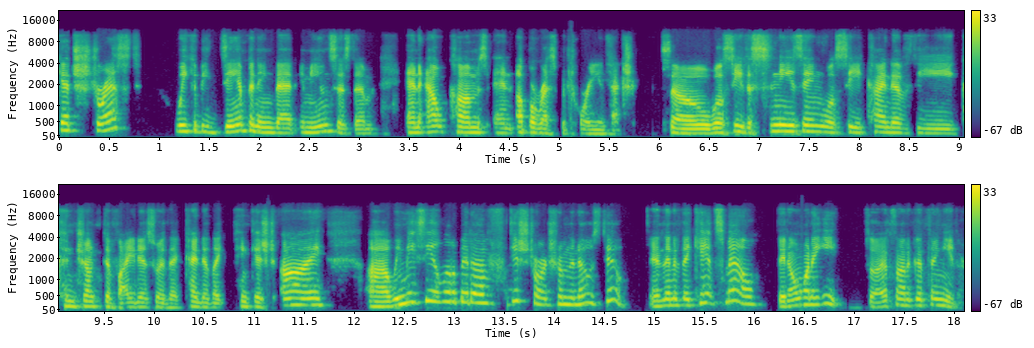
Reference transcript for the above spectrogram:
get stressed, we could be dampening that immune system and outcomes and upper respiratory infection. So we'll see the sneezing, we'll see kind of the conjunctivitis or that kind of like pinkish eye. Uh, we may see a little bit of discharge from the nose too. And then if they can't smell, they don't want to eat. So that's not a good thing either.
